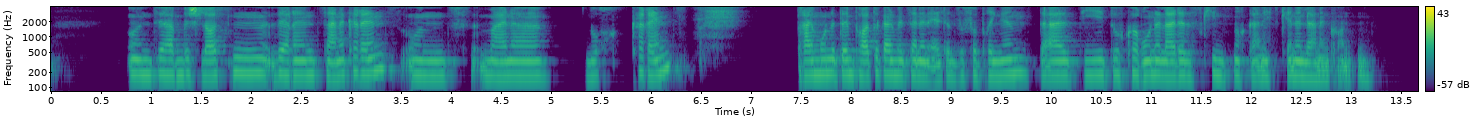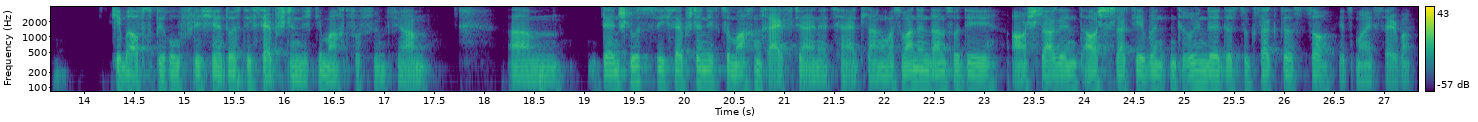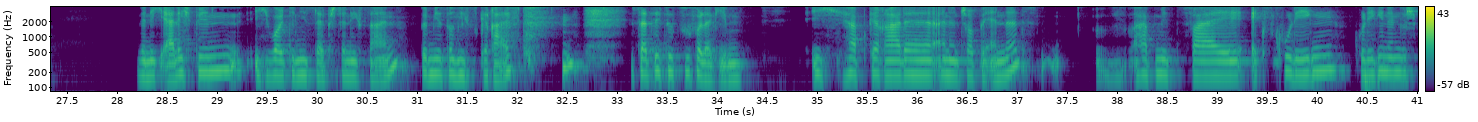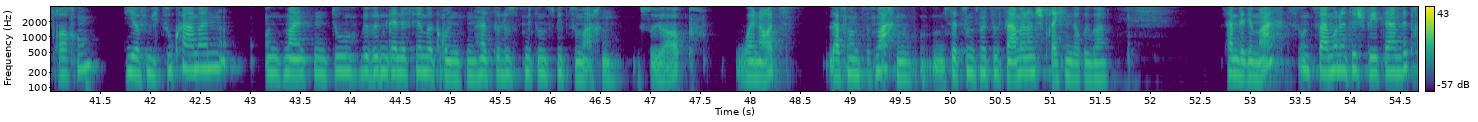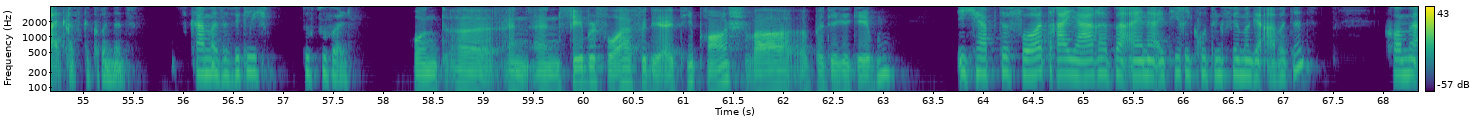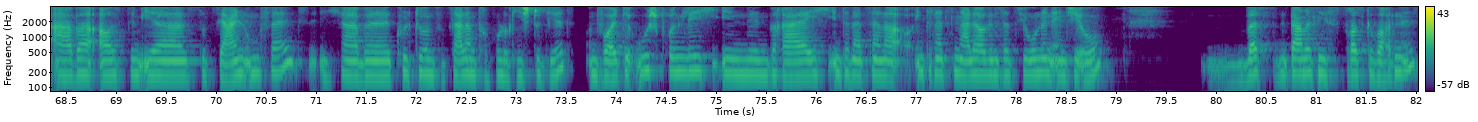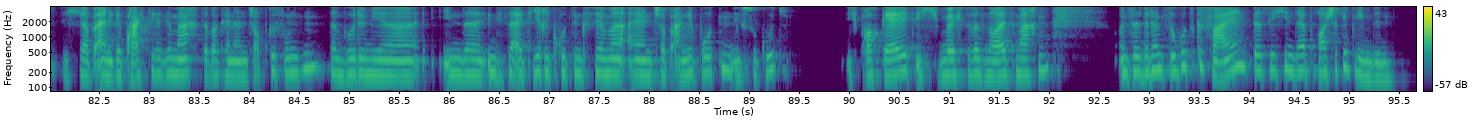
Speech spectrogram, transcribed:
Und wir haben beschlossen, während seiner Karenz und meiner noch Karenz, drei Monate in Portugal mit seinen Eltern zu verbringen, da die durch Corona leider das Kind noch gar nicht kennenlernen konnten. Gehen wir aufs Berufliche. Du hast dich selbstständig gemacht vor fünf Jahren. Ähm, der Entschluss, sich selbstständig zu machen, reift ja eine Zeit lang. Was waren denn dann so die ausschlaggebenden Gründe, dass du gesagt hast, so, jetzt mache ich selber? Wenn ich ehrlich bin, ich wollte nie selbstständig sein. Bei mir ist noch nichts gereift. es hat sich durch Zufall ergeben. Ich habe gerade einen Job beendet, habe mit zwei Ex-Kollegen, Kolleginnen gesprochen, die auf mich zukamen und meinten, du, wir würden gerne eine Firma gründen. Hast du Lust, mit uns mitzumachen? Ich so, ja, why not? Lassen wir uns das machen. Setzen wir uns mal zusammen und sprechen darüber. Das haben wir gemacht und zwei Monate später haben wir Dreikreis gegründet. Es kam also wirklich durch Zufall. Und äh, ein, ein Faible vorher für die IT-Branche war äh, bei dir gegeben? Ich habe davor drei Jahre bei einer IT-Recruiting-Firma gearbeitet, komme aber aus dem eher sozialen Umfeld. Ich habe Kultur- und Sozialanthropologie studiert und wollte ursprünglich in den Bereich internationale, internationale Organisationen, NGO, was damals nichts daraus geworden ist. Ich habe einige Praktika gemacht, aber keinen Job gefunden. Dann wurde mir in, der, in dieser IT-Recruiting-Firma ein Job angeboten. Ich so gut, ich brauche Geld, ich möchte was Neues machen und es hat mir dann so gut gefallen, dass ich in der Branche geblieben bin.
